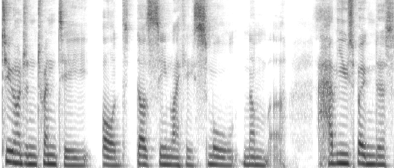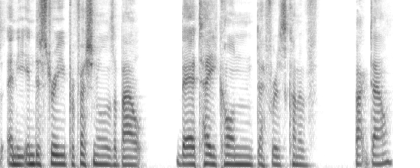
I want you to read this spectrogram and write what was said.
220 odd does seem like a small number. Have you spoken to any industry professionals about their take on DEFRA's kind of back down?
